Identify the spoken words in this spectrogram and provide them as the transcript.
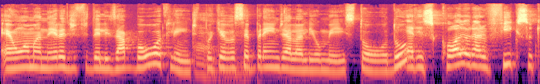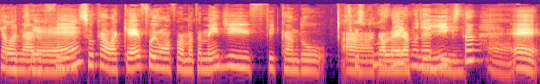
é uma maneira de fidelizar boa cliente, porque você prende ela ali o mês todo. Ela escolhe o horário fixo que ela horário quer. fixo que ela quer, foi uma forma também de ficando a exclusivo, galera né, fixa. É.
